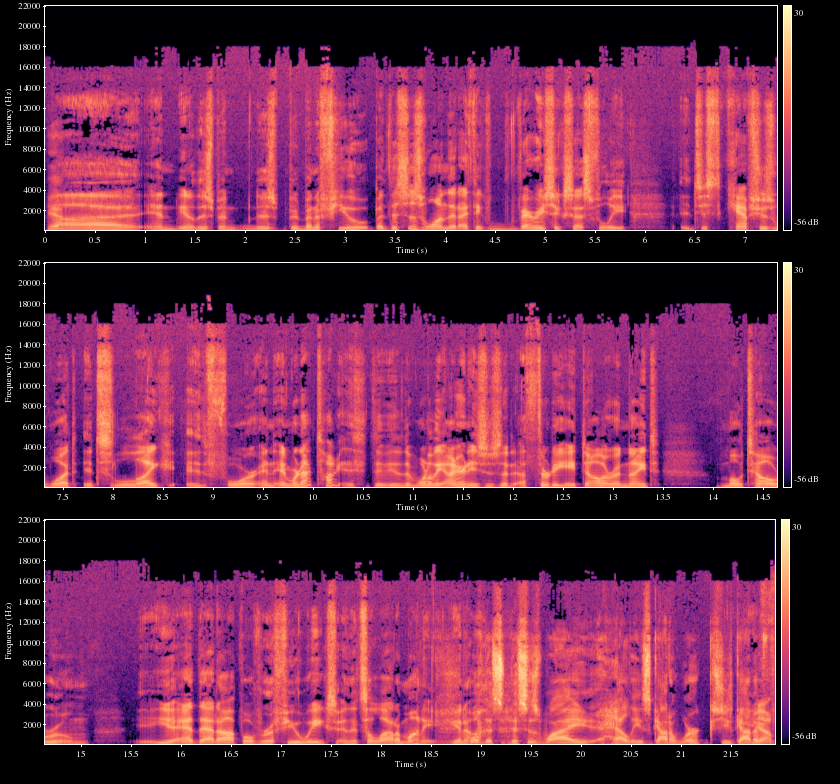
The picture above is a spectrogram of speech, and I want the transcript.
yeah. uh, and you know, there's been there's been a few, but this is one that I think very successfully it just captures what it's like uh, for, and, and we're not talking. The, the, one of the ironies is that a thirty-eight dollar a night motel room, you add that up over a few weeks, and it's a lot of money. You know, Well, this this is why Hallie's got to work. She's got to Yep.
